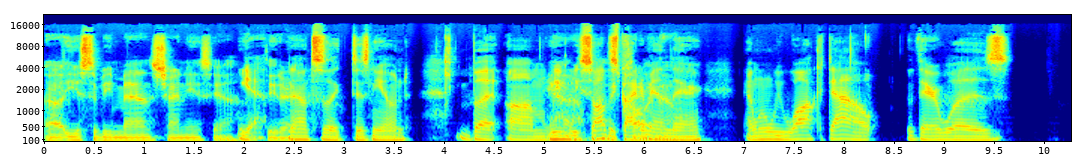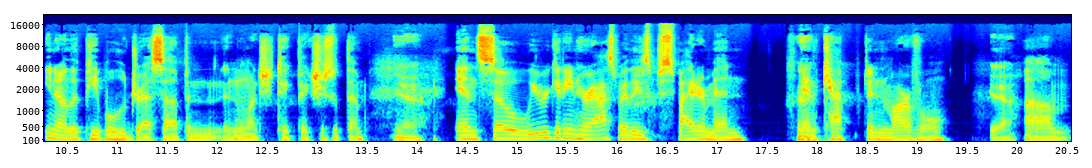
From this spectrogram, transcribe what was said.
Uh, it used to be Mann's Chinese, yeah. Yeah, Theater. now it's like Disney owned. But um, Yeah, we we saw the do they call it Spider-Man there, and when we walked out, there was you know, the people who dress up and, and want you to take pictures with them. Yeah. And so we were getting harassed by these Spider Men and Captain Marvel Yeah. um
